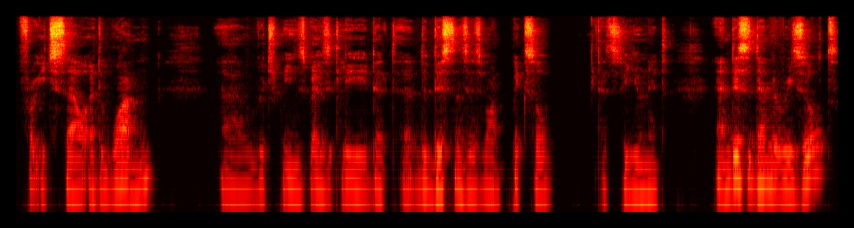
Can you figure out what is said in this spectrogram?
for each cell at one, which means basically that the distance is one pixel. That's the unit. And this is then the result.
